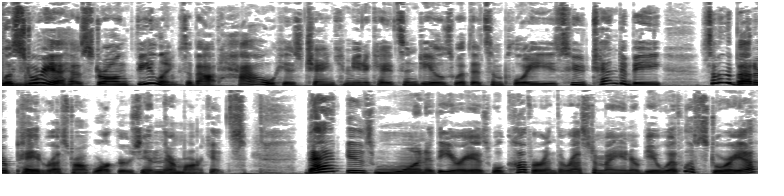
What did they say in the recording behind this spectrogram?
Lastoria has strong feelings about how his chain communicates and deals with its employees, who tend to be some of the better paid restaurant workers in their markets. That is one of the areas we'll cover in the rest of my interview with Lastoria,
